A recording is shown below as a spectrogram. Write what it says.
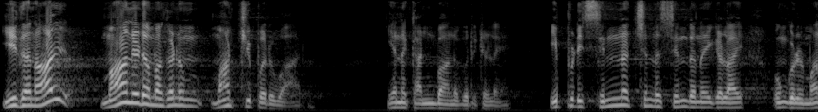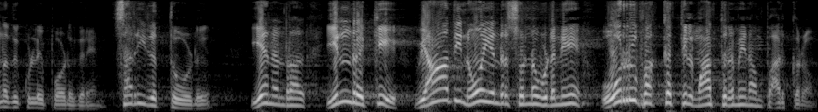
இதனால் மானிட மகனும் மாட்சி பெறுவார். எனக்கு அன்பானவர்களே இப்படி சின்ன சின்ன சிந்தனைகளாய் உங்கள் மனதுக்குள்ளே போடுகிறேன். சரீரத்தோடு. ஏனென்றால் இன்றைக்கு வியாதி நோய் என்று சொன்ன உடனே ஒரு பக்கத்தில் மாத்திரமே நாம் பார்க்கிறோம்.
